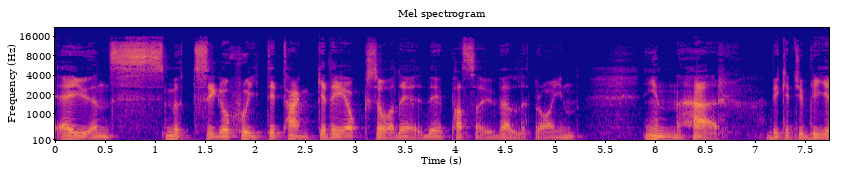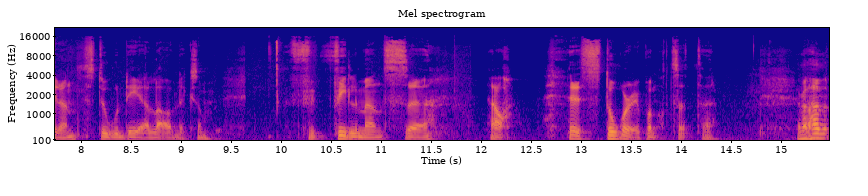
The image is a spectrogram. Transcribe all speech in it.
är, ju en smutsig och skitig tanke det också. Det, det passar ju väldigt bra in, in här. Vilket ju blir en stor del av liksom filmens ja, story på något sätt. här. Ja, Men han,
